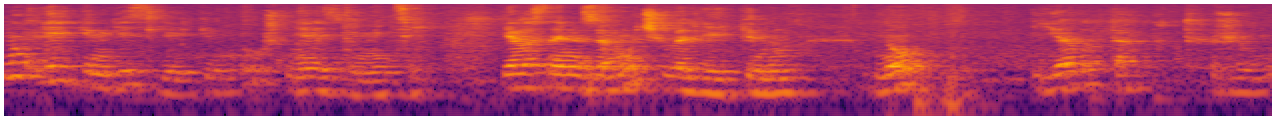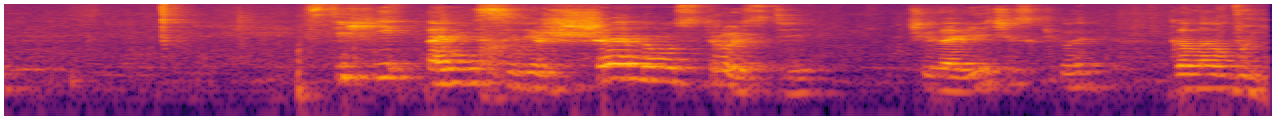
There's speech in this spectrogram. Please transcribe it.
ну, Лейкин есть Лейкин, вы уж меня извините. Я вас, наверное, замучила Лейкиным, но я вот так вот живу. Стихи о несовершенном устройстве человеческого головы.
